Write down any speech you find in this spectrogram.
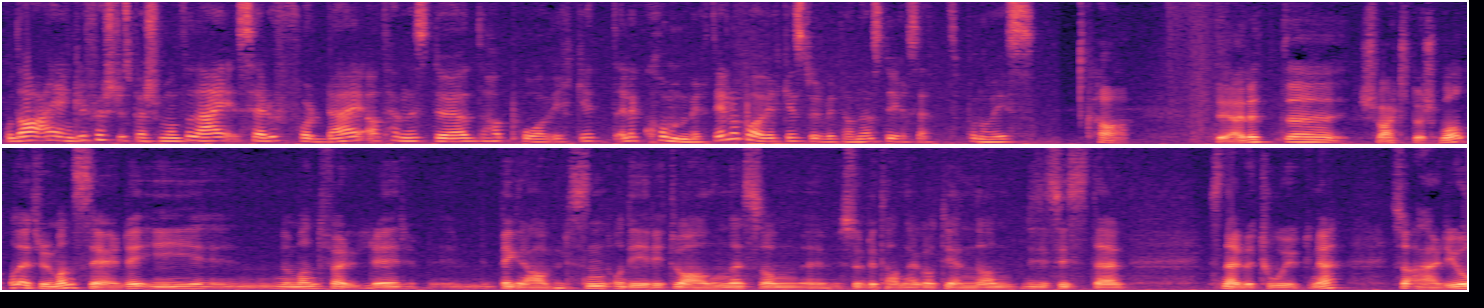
Og da er egentlig første spørsmål til deg, ser du for deg at hennes død har påvirket, eller kommer til å påvirke Storbritannias styresett på noe vis? Ha. Det er et uh, svært spørsmål, og jeg tror man ser det i når man følger begravelsen og de ritualene som eh, Storbritannia har gått gjennom de siste snaue to ukene. Så er det jo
